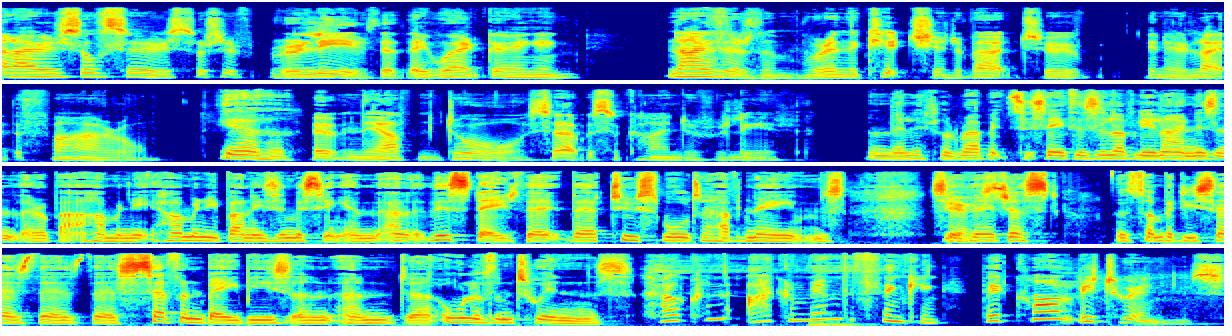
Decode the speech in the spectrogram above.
and I was also sort of relieved that they weren't going in. Neither of them were in the kitchen about to, you know, light the fire or Yeah, open the oven door. So that was a kind of relief. and the little rabbits are safe. There's a lovely line, isn't there, about how many how many bunnies are missing, and, and at this stage they're they're too small to have names, so Yes. they're just. As somebody says, there's there's seven babies, and and uh, all of them twins. How can I can remember thinking they can't be twins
